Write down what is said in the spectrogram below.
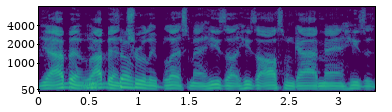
Yeah, I've been I've been so- truly blessed, man. He's a he's an awesome guy, man. He's a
